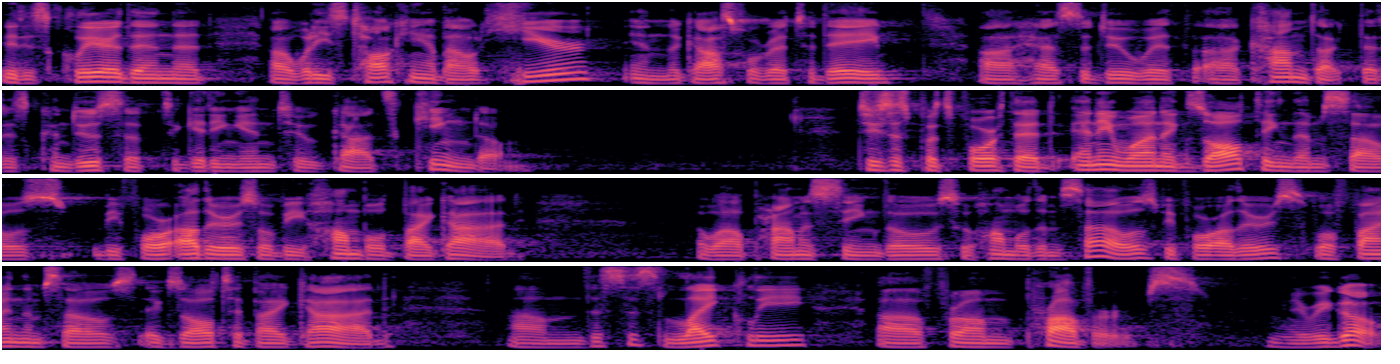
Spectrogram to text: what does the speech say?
it is clear then that uh, what he's talking about here in the gospel read today uh, has to do with uh, conduct that is conducive to getting into God's kingdom. Jesus puts forth that anyone exalting themselves before others will be humbled by God, while promising those who humble themselves before others will find themselves exalted by God. Um, this is likely uh, from Proverbs. Here we go.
